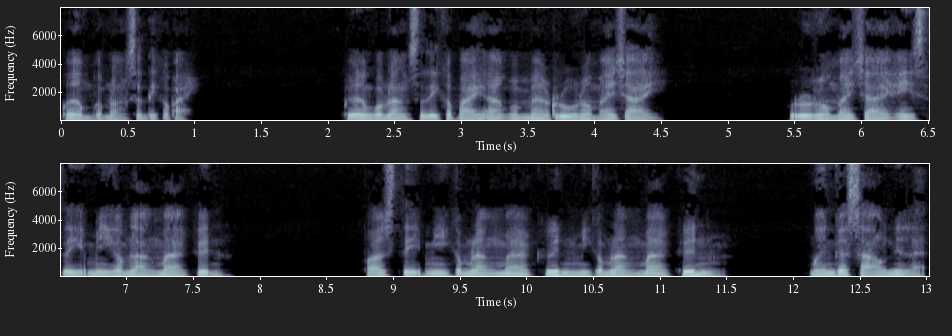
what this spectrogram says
เพิ่มกำลังสติเข้าไป เพิ่มกำลังสติเข้าไปเอ้าวมันมารู้ลมหายใจ รู้ลมหายใจให้สติมีกำลังมากขึ้นพอสติมีกำลังมากขึ้น มีกำลังมากขึ้น เหมือนกับเสาเนี่ยแหละ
